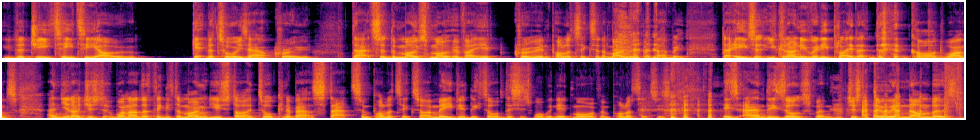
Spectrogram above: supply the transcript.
the GTTO get the Tories out crew that's the most motivated crew in politics at the moment. But that that is you can only really play that, that, card once. And you know, just one other thing is the moment you started talking about stats and politics, I immediately thought this is what we need more of in politics is is Andy Zaltzman just doing numbers.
